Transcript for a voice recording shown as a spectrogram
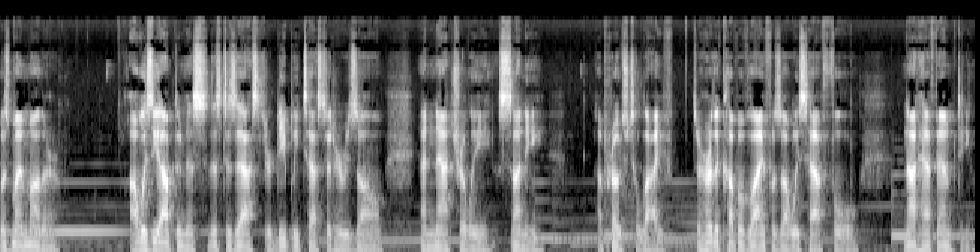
was my mother. Always the optimist, this disaster deeply tested her resolve and naturally sunny approach to life. To her, the cup of life was always half full, not half empty.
